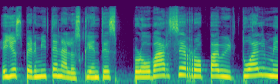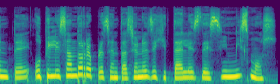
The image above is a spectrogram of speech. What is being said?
Ellos permiten a los clientes probarse ropa virtualmente utilizando representaciones digitales de sí mismos.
